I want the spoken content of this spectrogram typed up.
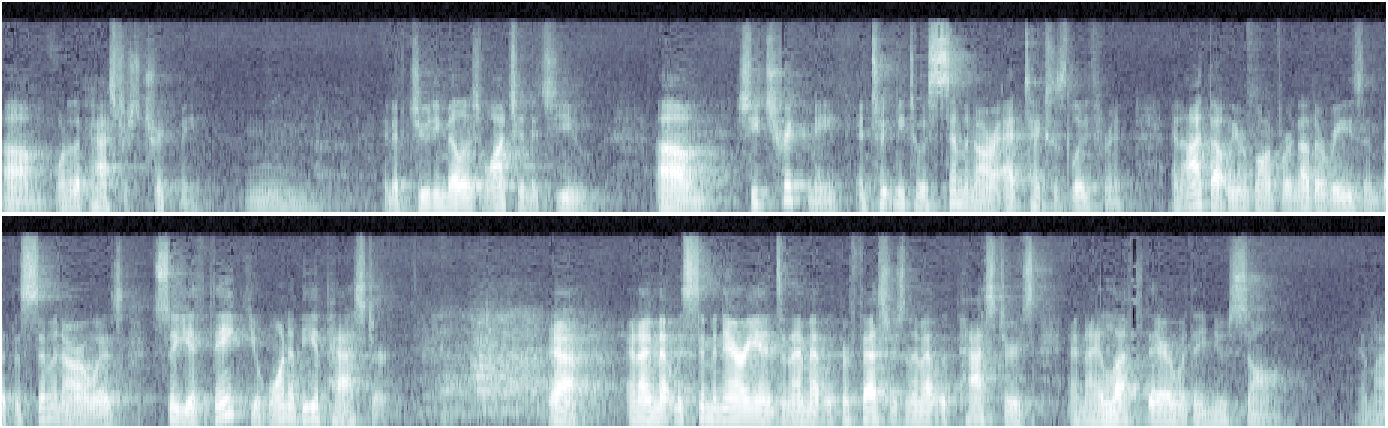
um, one of the pastors tricked me. Mm. And if Judy Miller's watching, it's you. Um, she tricked me and took me to a seminar at Texas Lutheran. And I thought we were going for another reason, but the seminar was so you think you want to be a pastor. yeah. And I met with seminarians and I met with professors and I met with pastors, and I left there with a new song in my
